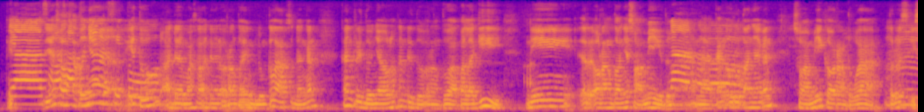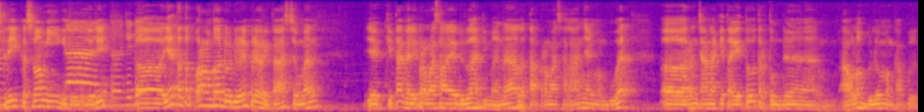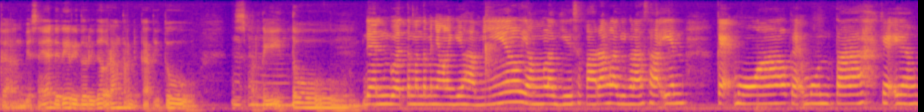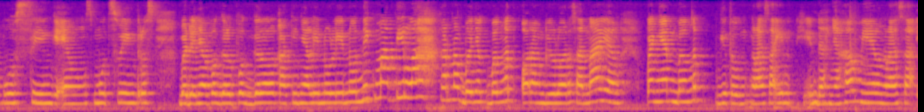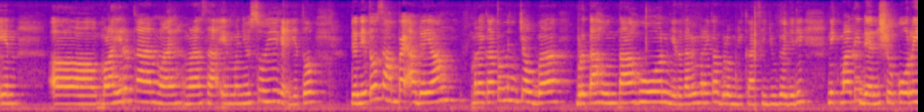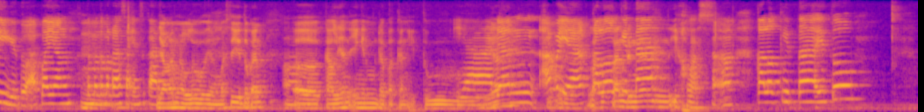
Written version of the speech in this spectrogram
Ya, ya, salah salah satunya satunya itu ada masalah dengan orang tua yang belum kelar. Sedangkan kan ridhonya Allah kan ridho orang tua. Apalagi ini er- orang tuanya suami gitu. Nah, nah, kan oh. urutannya kan suami ke orang tua terus istri ke suami gitu. Nah, jadi, gitu. Jadi- eh, ya tetap orang tua dua-duanya prioritas cuman ya kita gali permasalahannya dulu lah di mana letak permasalahan yang membuat eh, rencana kita itu tertunda. Allah belum mengkabulkan. Biasanya dari ridho-ridho orang terdekat itu seperti itu. Dan buat teman-teman yang lagi hamil, yang lagi sekarang lagi ngerasain kayak mual, kayak muntah, kayak yang pusing, kayak yang smooth swing, terus badannya pegel-pegel, kakinya linu-linu, nikmatilah. Karena banyak banget orang di luar sana yang pengen banget gitu ngerasain indahnya hamil, ngerasain eh, melahirkan, ngera- ngerasain menyusui kayak gitu. Dan itu sampai ada yang mereka tuh mencoba bertahun-tahun gitu tapi mereka belum dikasih juga jadi nikmati dan syukuri gitu apa yang teman-teman rasain sekarang Jangan ngeluh, yang pasti itu kan eh, kalian ingin mendapatkan itu. ya, dan apa ya kalau kita dengan ikhlas. Heeh. kalau kita itu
